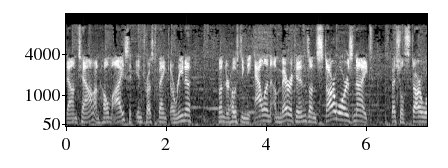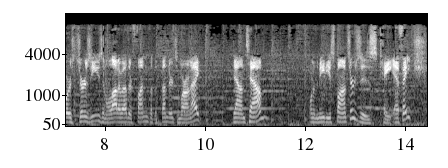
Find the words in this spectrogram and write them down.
downtown on home ice at Intrust Bank Arena. Thunder hosting the Allen Americans on Star Wars night. Special Star Wars jerseys and a lot of other fun for the Thunder tomorrow night downtown. One of the media sponsors is KFH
